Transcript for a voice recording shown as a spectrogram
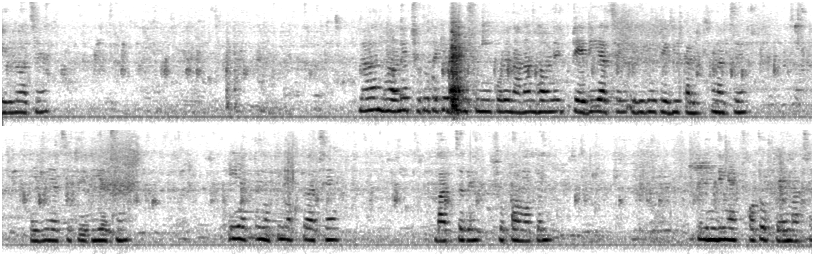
এগুলো আছে। নানান ধরনের ছোট থেকে বড় শুরু করে নানান ধরনের টেডি আছে, এদিকে টেডির কালেকশন আছে টেডি আছে টেডি আছে। এই একটা নতুন একটা আছে, বাচ্চাদের সোফার মতন। ট্রেন্ডিং এক ফটো ফ্রেম আছে।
